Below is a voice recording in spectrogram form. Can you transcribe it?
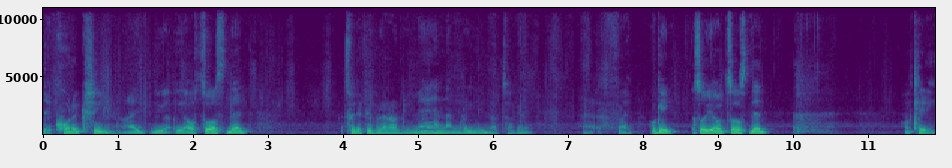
the correction, right? You, you outsource that to the people around you. Man, I'm really not talking uh, fine. Okay, so you outsource that. Okay,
